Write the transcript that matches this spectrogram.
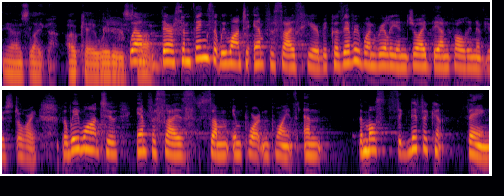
you know it's like okay where do we well start? there are some things that we want to emphasize here because everyone really enjoyed the unfolding of your story. But we want to emphasize some important points. And the most significant thing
